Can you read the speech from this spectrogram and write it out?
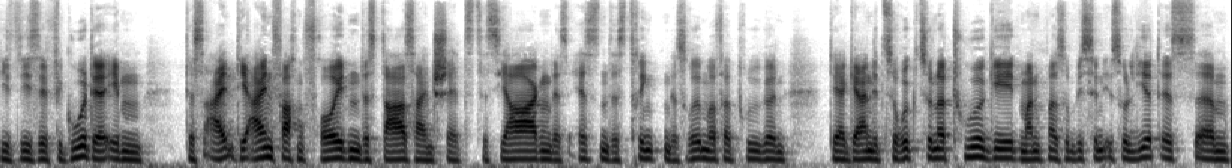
die, diese Figur, der eben das ein, die einfachen Freuden des Daseins schätzt, das Jagen, das Essen, das Trinken, das Römerverprügeln, der gerne zurück zur Natur geht, manchmal so ein bisschen isoliert ist, ähm,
